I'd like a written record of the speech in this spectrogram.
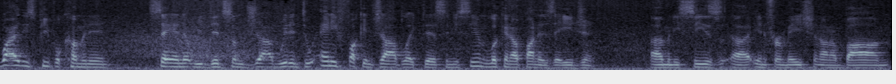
why are these people coming in saying that we did some job? We didn't do any fucking job like this. And you see him looking up on his agent um, and he sees uh, information on a bomb,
